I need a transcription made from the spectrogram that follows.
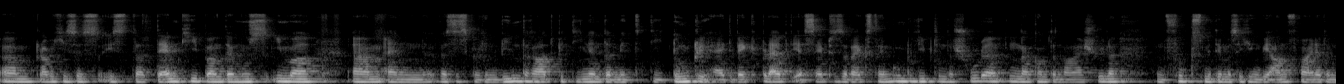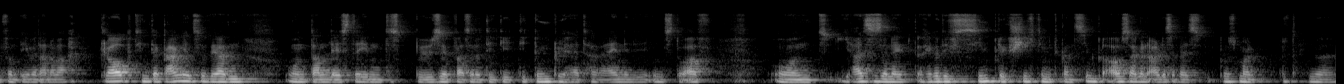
ähm, glaube ich, ist es, ist der Damkeeper und der muss immer ähm, ein, was ist, glaube ich, ein Windrad bedienen, damit die Dunkelheit wegbleibt. Er selbst ist aber extrem unbeliebt in der Schule und dann kommt ein neuer Schüler, ein Fuchs, mit dem er sich irgendwie anfreundet und von dem er dann aber glaubt, hintergangen zu werden und dann lässt er eben das Böse, quasi die, die, die Dunkelheit herein in ins Dorf. Und ja, es ist eine relativ simple Geschichte mit ganz simpler Aussage und alles, aber es muss man nur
